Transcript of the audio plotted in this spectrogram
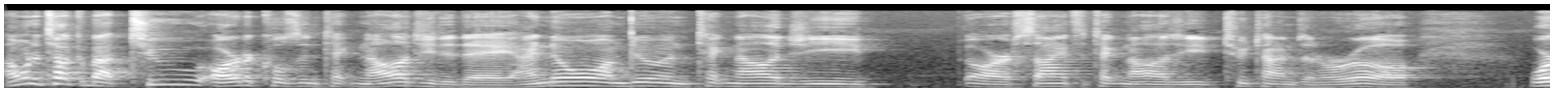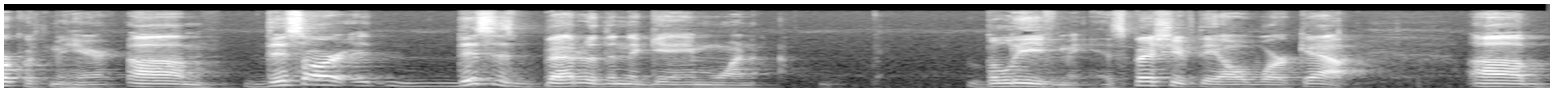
I want to talk about two articles in technology today. I know I'm doing technology or science and technology two times in a row. Work with me here. Um, this art, this is better than the game one. Believe me, especially if they all work out. Uh,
